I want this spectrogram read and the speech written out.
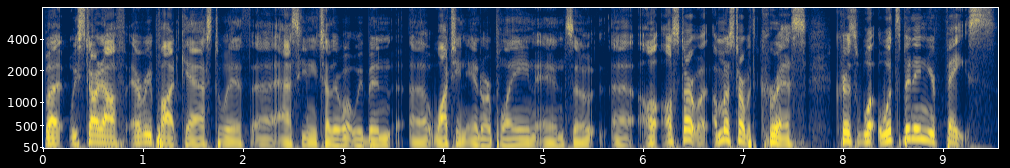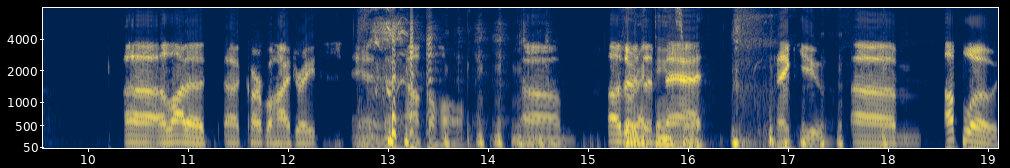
But we start off every podcast with uh, asking each other what we've been uh, watching and or playing, and so uh, I'll, I'll, start. With, I'm going to start with Chris. Chris, what, what's been in your face? Uh, a lot of uh, carbohydrates and alcohol. Um, other Correct than answer. that, thank you. Um, upload.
